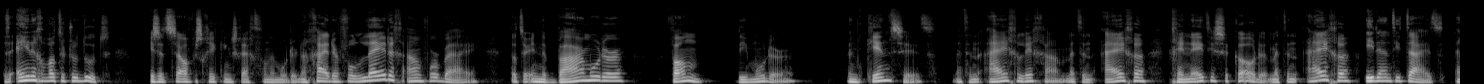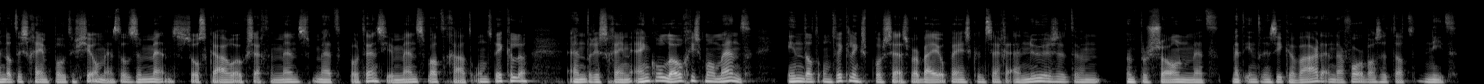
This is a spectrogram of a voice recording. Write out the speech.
het enige wat ertoe doet is het zelfbeschikkingsrecht van de moeder, dan ga je er volledig aan voorbij dat er in de baarmoeder van die moeder een kind zit met een eigen lichaam, met een eigen genetische code, met een eigen identiteit. En dat is geen potentieel mens, dat is een mens. Zoals Caro ook zegt, een mens met potentie, een mens wat gaat ontwikkelen. En er is geen enkel logisch moment in dat ontwikkelingsproces waarbij je opeens kunt zeggen, en nu is het een, een persoon met, met intrinsieke waarde en daarvoor was het dat niet.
